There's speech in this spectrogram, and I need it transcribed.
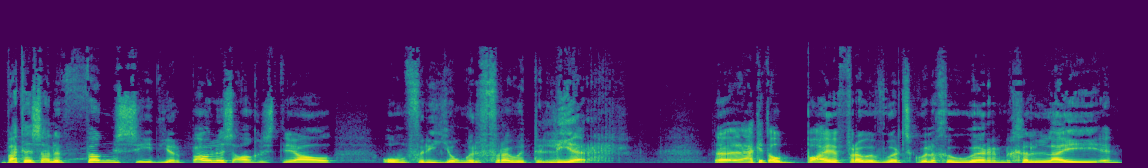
wat is hulle funksie deur Paulus aangestel om vir die jonger vroue te leer? Uh, ek het al baie vroue woordskole gehoor en gelei en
